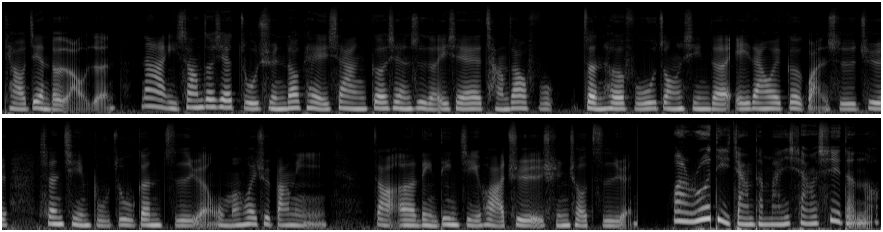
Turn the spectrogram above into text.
条件的老人。那以上这些族群都可以向各县市的一些长照服整合服务中心的 A 单位各管师去申请补助跟资源，我们会去帮你找呃领定计划去寻求资源。哇，Rudy 讲得蛮详细的呢。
